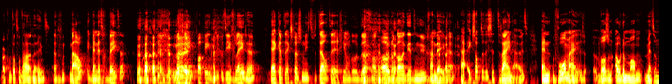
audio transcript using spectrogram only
Waar komt dat vandaan ineens? Eh, nou, ik ben net gebeten. Nog geen fucking drie kwartier geleden. Ja, ik heb het expres nog niet verteld tegen je, omdat ik dacht van, oh, dan kan ik dit nu gaan delen. Ja, ik stapte dus de trein uit en voor mij was een oude man met een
